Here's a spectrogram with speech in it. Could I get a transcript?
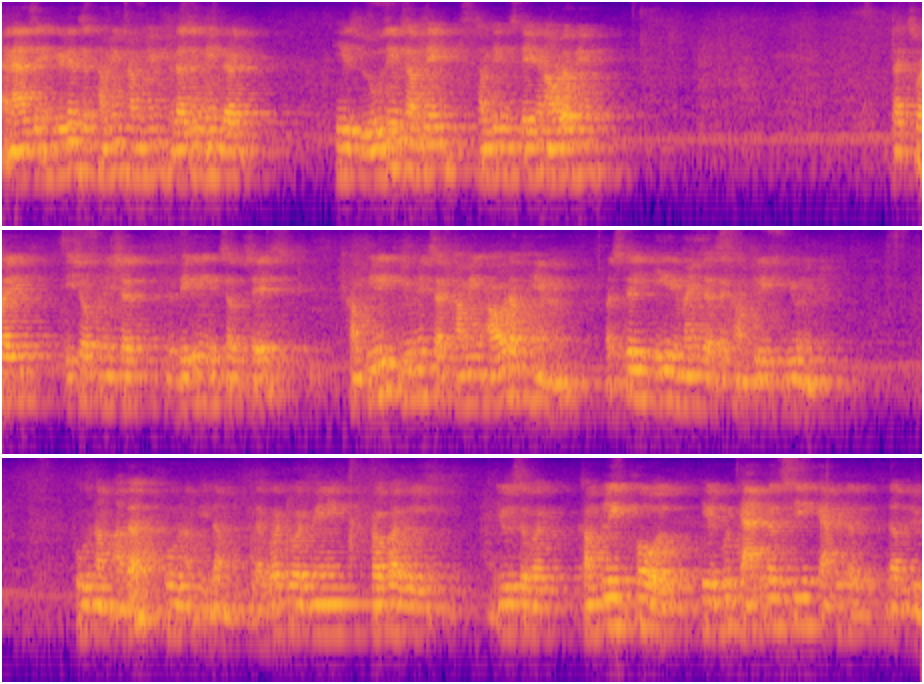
and as the ingredients are coming from Him, it doesn't mean that He is losing something, something is taken out of Him. That's why Ishopanishad, the beginning itself says, complete units are coming out of Him, but still He remains as a complete unit. Purnam Ada, Purnam Idam. The word word meaning, Prabhupada will use the word complete whole. He will put capital C, capital W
